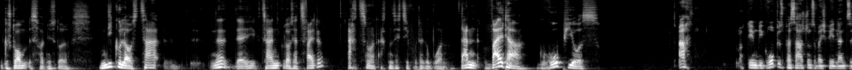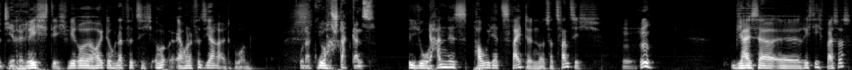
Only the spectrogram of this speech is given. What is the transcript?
Gestorben ist heute nicht so doll. Nikolaus, Zar, ne, der Zar Nikolaus der Zweite, 1868 wurde er geboren. Dann Walter Gropius, Ach, nachdem die Gropius-Passagen zum Beispiel genannt sind hier in richtig, wäre heute 140, äh, ja, 140 Jahre alt geworden. Oder. Gropius Stadt ganz. Johannes Paul II. 1920. Mhm. Wie heißt er äh, richtig? Weißt du was?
